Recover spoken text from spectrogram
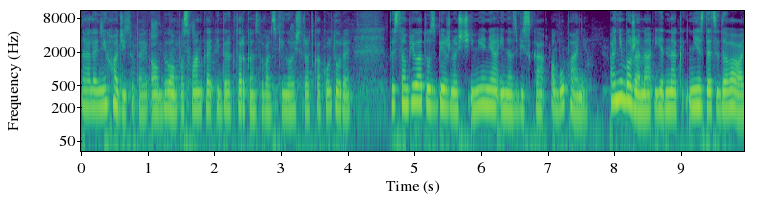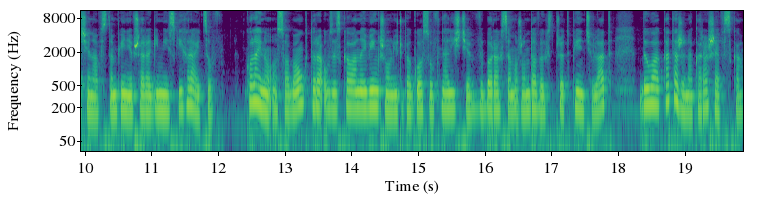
Ale nie chodzi tutaj o byłą posłankę i dyrektorkę Suwalskiego Ośrodka Kultury. Wystąpiła tu zbieżność imienia i nazwiska obu pań. Pani Bożena jednak nie zdecydowała się na wstąpienie w szeregi miejskich rajców. Kolejną osobą, która uzyskała największą liczbę głosów na liście w wyborach samorządowych sprzed pięciu lat, była Katarzyna Karaszewska.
